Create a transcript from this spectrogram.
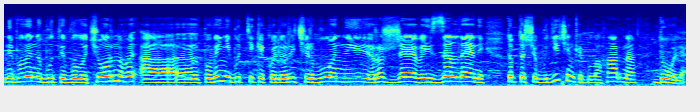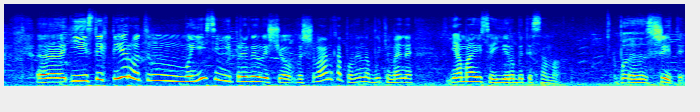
Не повинно бути було чорного, а е, повинні бути тільки кольори червоний, рожевий, зелений. Тобто, щоб у дівчинки була гарна доля. І з тих пір, от моїй сім'ї привили, що вишиванка повинна бути у мене. Я маюся її робити сама зшити.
